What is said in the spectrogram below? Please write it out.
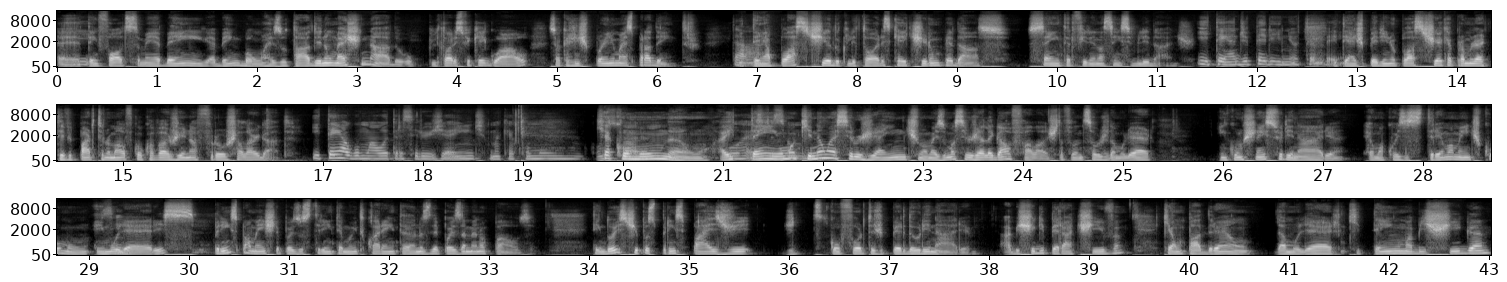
É, e... Tem fotos também, é bem, é bem bom o resultado e não mexe em nada. O clitóris fica igual, só que a gente põe ele mais para dentro. Tá. E tem a plastia do clitóris, que aí tira um pedaço sem interferir na sensibilidade. E tem a de períneo também. E tem a de perinoplastia, que é para mulher que teve parto normal, ficou com a vagina frouxa, alargada. E tem alguma outra cirurgia íntima que é comum? Que é comum, não. Aí tem uma que não é cirurgia íntima, mas uma cirurgia legal falar. A gente tá falando de saúde da mulher. Incontinência urinária é uma coisa extremamente comum em Sim. mulheres, principalmente depois dos 30 e muito 40 anos, depois da menopausa. Tem dois tipos principais de, de desconforto de perda urinária. A bexiga hiperativa, que é um padrão da mulher que tem uma bexiga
